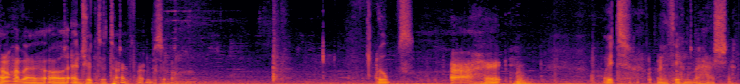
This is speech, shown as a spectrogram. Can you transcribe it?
I don't have an entrance attire for him, so. Oops. Ah, hurt. Wait, let me think the hashtag.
